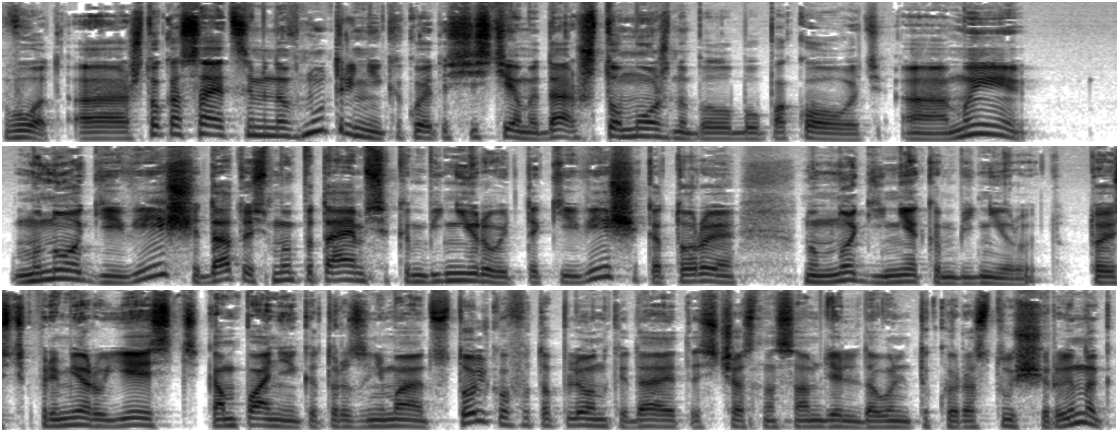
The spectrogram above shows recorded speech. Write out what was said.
Вот. А что касается именно внутренней какой-то системы, да, что можно было бы упаковывать, а, мы многие вещи, да, то есть мы пытаемся комбинировать такие вещи, которые, ну, многие не комбинируют. То есть, к примеру, есть компании, которые занимаются только фотопленкой, да, это сейчас на самом деле довольно такой растущий рынок.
